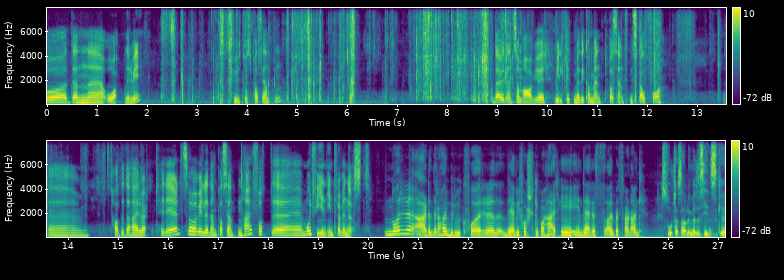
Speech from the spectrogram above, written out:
Og den åpner vi ut hos pasienten. Og det er jo den som avgjør hvilket medikament pasienten skal få. Eh, hadde det her vært reelt, så ville den pasienten her fått eh, morfin intravenøst. Når er det dere har bruk for det vi forsker på her i, i deres arbeidshverdag? Stort sett er det medisinske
